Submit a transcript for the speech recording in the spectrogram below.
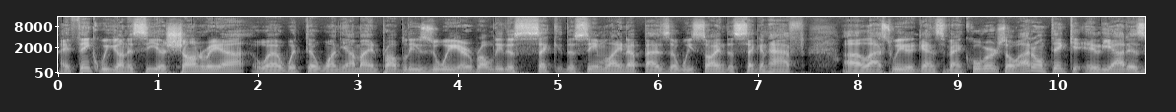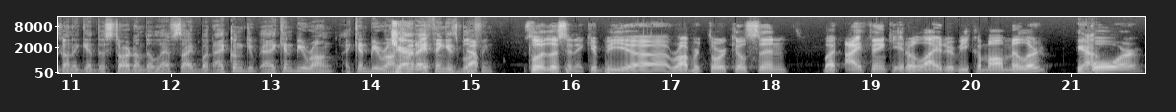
I think we're going to see a Sean Rea uh, with the Wanyama and probably Zouhir, probably the sec- the same lineup as uh, we saw in the second half uh, last week against Vancouver. So I don't think Eliade is going to get the start on the left side, but I can give, I can be wrong. I can be wrong, Jeremy. but I think he's bluffing. Yeah. So listen, it could be uh, Robert Thorkelsson. But I think it'll either be Kamal Miller yeah. or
